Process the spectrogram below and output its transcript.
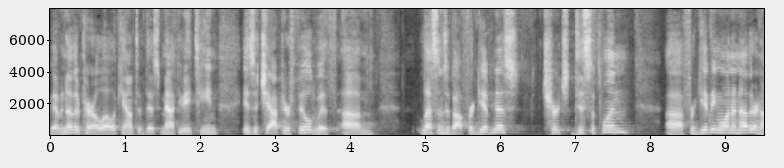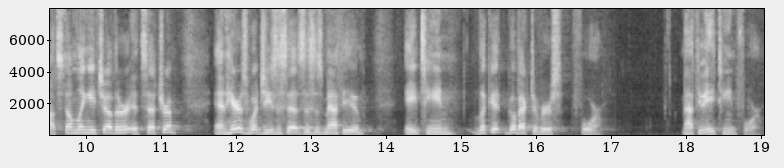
we have another parallel account of this. Matthew 18 is a chapter filled with um, lessons about forgiveness, church discipline, uh, forgiving one another, not stumbling each other, etc. And here's what Jesus says. This is Matthew 18. Look at, go back to verse 4. Matthew 18, 4.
